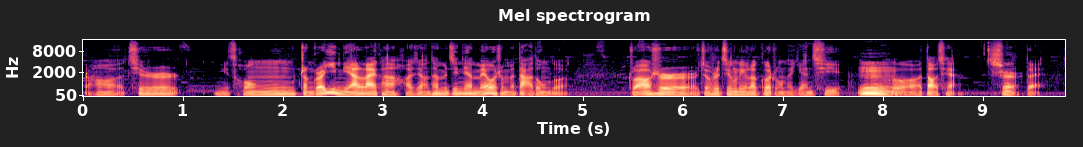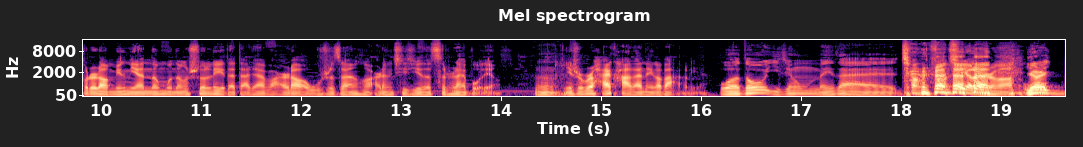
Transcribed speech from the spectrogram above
然后其实你从整个一年来看，好像他们今年没有什么大动作，主要是就是经历了各种的延期嗯，和道歉。是，对，不知道明年能不能顺利的大家玩到巫师三和二零七七的次世代补丁。嗯，你是不是还卡在那个 bug 里？我都已经没在，放放弃了是吗？有点，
